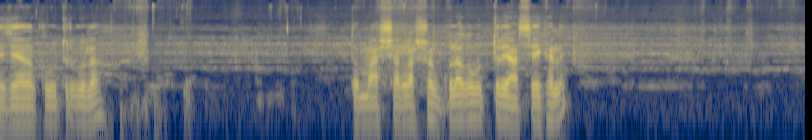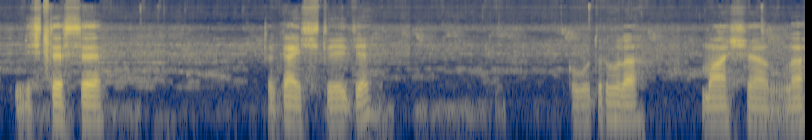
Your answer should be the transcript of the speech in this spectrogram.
এই যে আমার কবুতরগুলা। তো মার্শাল্লাহ সবগুলা কবুতরই আছে এখানে। বৃষ্টি এসছে তো গাইস তো এই যে কবুতরগুলা, মাশাআল্লাহ।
